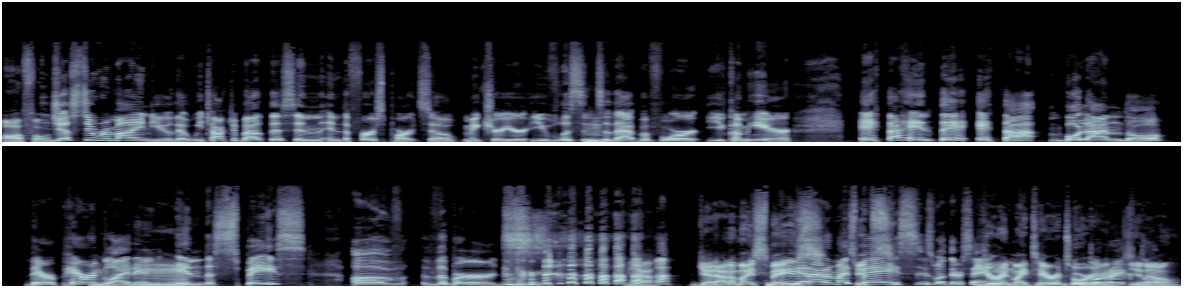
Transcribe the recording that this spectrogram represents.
awful. just to remind you that we talked about this in in the first part, so make sure you're you've listened to hmm. that before you come here. Esta gente está volando. They're paragliding mm-hmm. in the space of the birds. yeah. Get out of my space. Get out of my It's- space is what they're saying. you're in my territory. Correcto. You know?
